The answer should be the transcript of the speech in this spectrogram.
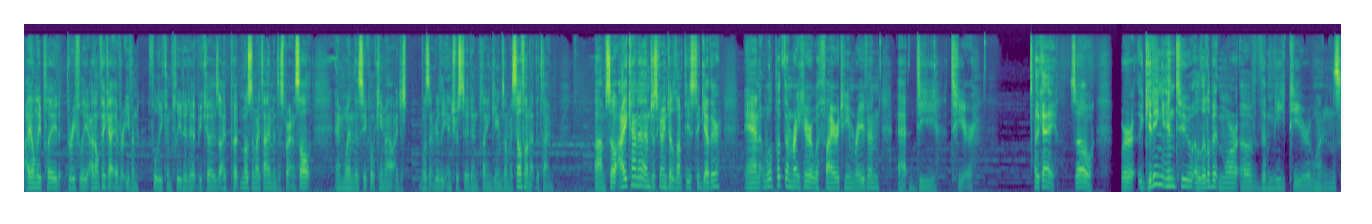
I only played briefly. I don't think I ever even fully completed it because I put most of my time into Spartan Assault, and when the sequel came out, I just wasn't really interested in playing games on my cell phone at the time. Um, so I kind of am just going to lump these together, and we'll put them right here with Fireteam Raven at D tier. Okay, So, we're getting into a little bit more of the meatier ones,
